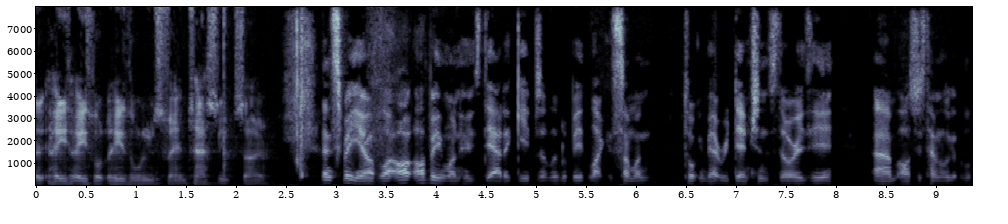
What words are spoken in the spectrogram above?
he he thought he thought he was fantastic. So And speaking of, like, I- I've been one who's doubted Gibbs a little bit. Like, someone talking about redemption stories here, um, I was just having a look at the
